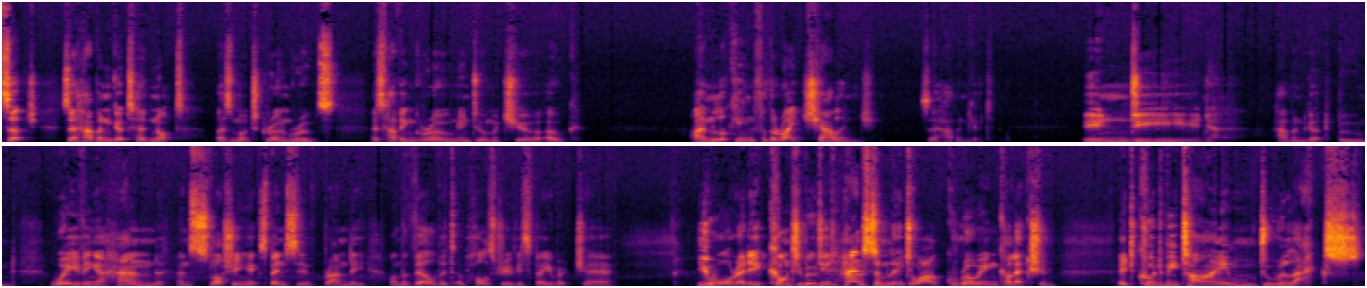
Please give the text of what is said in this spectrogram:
such, Sir Habengut had not as much grown roots as having grown into a mature oak. I'm looking for the right challenge, Sir Habengut. Indeed, Habengut boomed, waving a hand and sloshing expensive brandy on the velvet upholstery of his favourite chair. You already contributed handsomely to our growing collection. It could be time to relax.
